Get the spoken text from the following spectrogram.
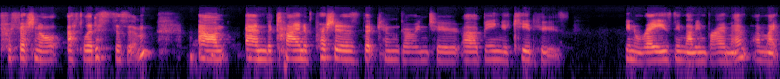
professional athleticism, um, and the kind of pressures that can go into uh, being a kid who's been raised in that environment and like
